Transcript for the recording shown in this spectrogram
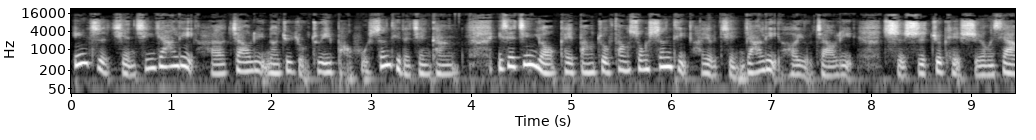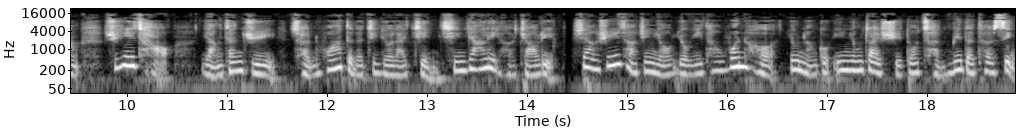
因此，减轻压力和焦虑呢，就有助于保护身体的健康。一些精油可以帮助放松身体，还有减压力和有焦虑。此时就可以使用像薰衣草、洋甘菊、橙花等的精油来减轻压力和焦虑。像薰衣草精油有一套温和又能够应用在许多层面的特性。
